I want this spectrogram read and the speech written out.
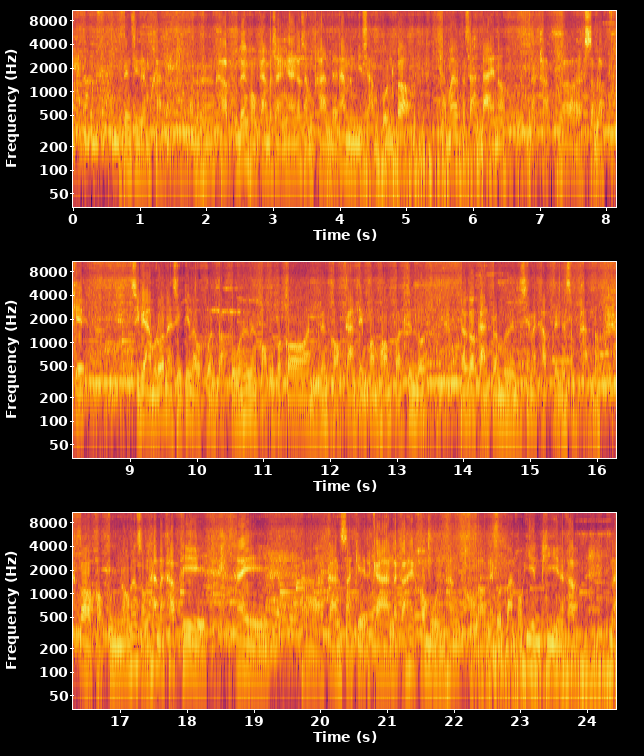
ยาก็เป็นสิ่งที่เป็นสิ่งสำคัญอ่าฮะครับเรื่องของการประสานงานก็สำคัญ แต่ถ้ามันมี 3 คนก็ สามารถประสานได้เนาะนะครับ ก็สำหรับเคส CPR บนรถเนี่ยสิ่งที่เราควรปรับปรุงเรื่องของอุปกรณ์ เรื่องของการเตรียมความพร้อมก่อนขึ้นรถ แล้วก็การประเมินใช่ไหมครับ เป็นเรื่องสำคัญเนาะก็ขอบคุณน้องทั้งสองท่านนะครับที่ให้อ่าการสังเกตการแล้วก็ให้ข้อมูลทั้งของเราในบทบาทของ ENP นะครับใน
